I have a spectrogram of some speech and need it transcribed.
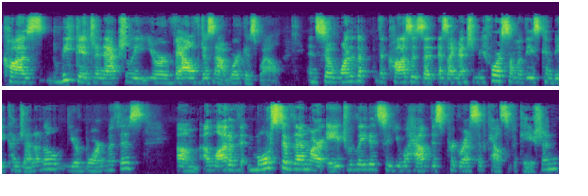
cause leakage, and actually your valve does not work as well. And so one of the, the causes that, as I mentioned before, some of these can be congenital. You're born with this. Um, a lot of, the, most of them are age related. So you will have this progressive calcification.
